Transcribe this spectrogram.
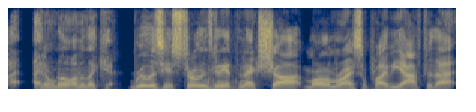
I, I don't know. I mean, like realistically, Sterling's gonna get the next shot. Marlon Moraes will probably be after that.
